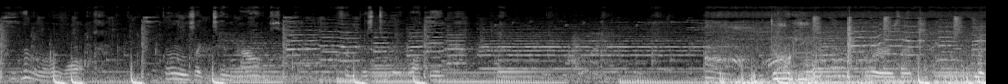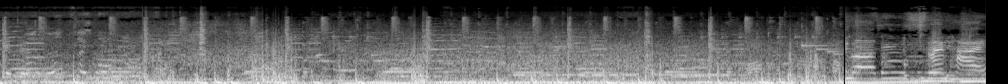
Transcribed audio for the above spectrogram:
It's been a long walk. I it was like 10 pounds from just today walking. doggy. Where is it? Look at this. I'm high.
